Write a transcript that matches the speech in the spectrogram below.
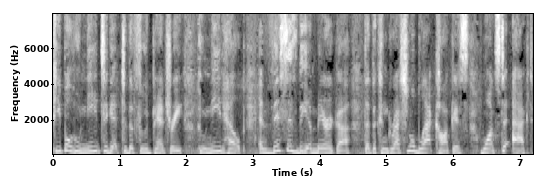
people who need to get to the food pantry, who need help. And this is the America that the Congressional Black Caucus wants to act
